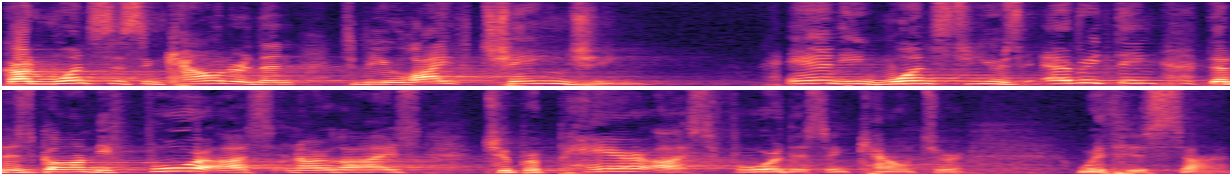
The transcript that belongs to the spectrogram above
God wants this encounter then to be life changing. And He wants to use everything that has gone before us in our lives to prepare us for this encounter with His Son.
